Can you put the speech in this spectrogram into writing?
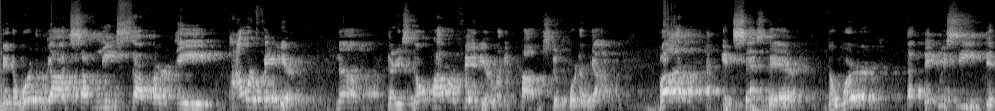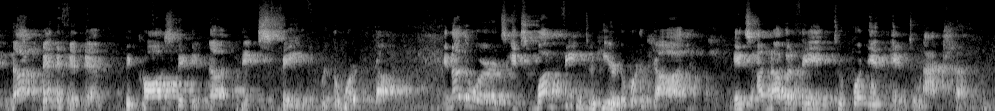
Did the word of God suddenly suffer a power failure? No, there is no power failure when it comes to the word of God. But it says there, the word that they received did not benefit them because they did not mix faith with the word of God. In other words, it's one thing to hear the word of God, it's another thing to put it into action.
